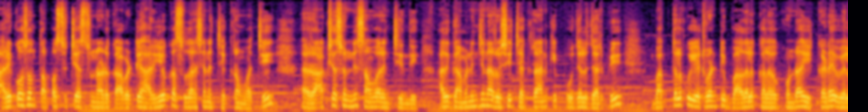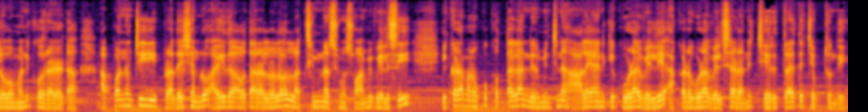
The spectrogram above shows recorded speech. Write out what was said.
హరి కోసం తపస్సు చేస్తున్నాడు కాబట్టి హరి యొక్క సుదర్శన చక్రం వచ్చి రాక్షసుని సంవరించింది. అది గమనించిన ఋషి చక్రానికి పూజలు జరిపి భక్తులకు ఎటువంటి బాధలు కలగకుండా ఇక్కడే వెలవమని కోరాడట. అప్పటి నుంచి ఈ ప్రదేశంలో ఐదు అవతారాలలో లక్ష్మీ నరసింహస్వామి వెలిసి ఇక్కడ మనకు కొత్తగా నిర్మించిన ఆలయానికి కూడా వెళ్ళి అక్కడ కూడా వెలిశాడని చరిత్ర అయితే చెప్తుంది.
